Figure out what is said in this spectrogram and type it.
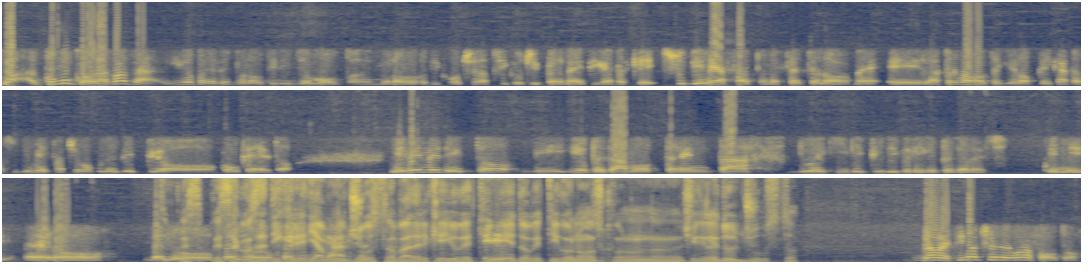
No, comunque una cosa, io per esempio la utilizzo molto nel mio lavoro di coach della psicocibernetica perché su di me ha fatto un effetto enorme e la prima volta che l'ho applicata su di me, faccio proprio un esempio concreto, mi venne detto di, io pesavo 32 kg più di quelli che peso adesso, quindi ero bello... Questa, questa bello- cosa ti crediamo il giusto, padre, perché io che ti Sì. vedo, che ti conosco, non, ci credo il giusto. No, ti faccio vedere una foto.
